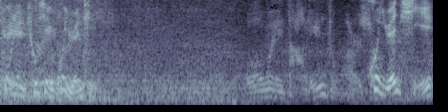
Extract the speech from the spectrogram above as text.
确认出现混元体。我为大领主而生，混元体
